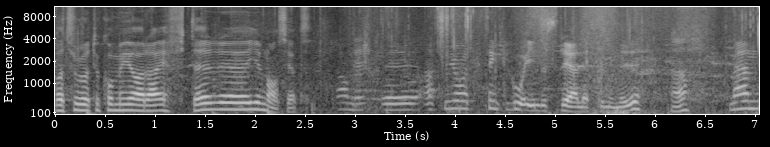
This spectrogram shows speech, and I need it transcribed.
Vad tror du att du kommer göra efter eh, gymnasiet? Eh, alltså jag tänker gå industriell ekonomi. Ja. Men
